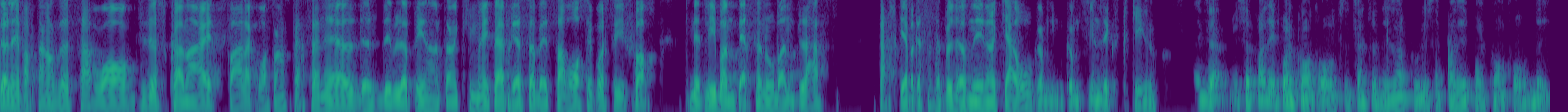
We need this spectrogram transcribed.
là l'importance de savoir, de se connaître, faire la croissance personnelle, de se développer en tant qu'humain, puis après ça, ben, de savoir c'est quoi ses forces, puis mettre les bonnes personnes aux bonnes places, parce qu'après ça, ça peut devenir un chaos, comme, comme tu viens de l'expliquer. Exact. Mais ça prend des points de contrôle. quand tu as des employés, ça prend des points de contrôle, mais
